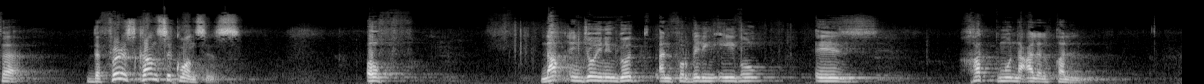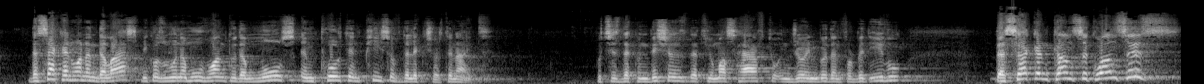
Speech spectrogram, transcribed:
the first consequences of not enjoining good and forbidding evil is khatmun al qalb. The second one and the last, because we wanna move on to the most important piece of the lecture tonight, which is the conditions that you must have to enjoin good and forbid evil. The second consequences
